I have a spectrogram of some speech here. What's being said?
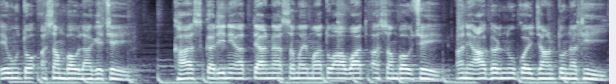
એવું તો અસંભવ લાગે છે. ખાસ કરીને અત્યારના સમયમાં તો આ વાત અસંભવ છે અને આગળનું કોઈ જાણતું નથી.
